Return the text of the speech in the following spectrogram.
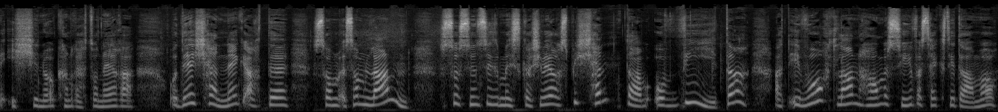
vi ikke nå kan returnere. Og det kjenner jeg at eh, som, som land så syns jeg vi skal ikke være oss bekjent av å vite at i vårt land har vi 67 damer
